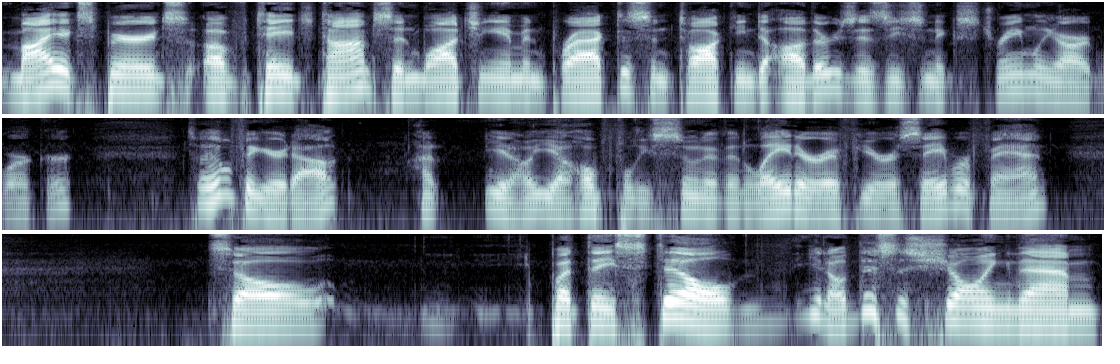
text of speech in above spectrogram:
My experience of Tage Thompson, watching him in practice and talking to others, is he's an extremely hard worker. So he'll figure it out. Uh, You know, you hopefully sooner than later if you're a Sabre fan. So, but they still, you know, this is showing them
